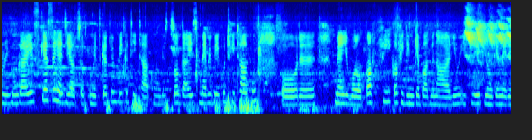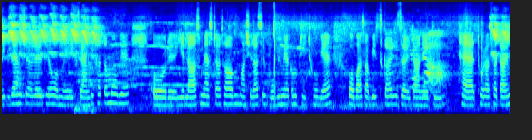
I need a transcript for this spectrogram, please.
असलम गाइस कैसे हैं जी आप सब? उम्मीद करते हैं बिल्कुल ठीक ठाक होंगे। सो so गाइस मैं भी बिल्कुल ठीक ठाक हूँ और मैं ये वो काफ़ी काफ़ी दिन के बाद बना रही हूँ, इसलिए क्योंकि मेरे एग्ज़ाम चल रहे थे और मेरे एग्ज़ाम भी ख़त्म हो गए और ये लास्ट सेमेस्टर था। माशाल्लाह से वो भी मेरा कंप्लीट हो गया है और बस अभी इसका रिज़ल्ट आने की है थोड़ा सा टाइम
